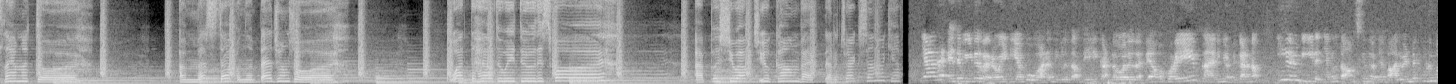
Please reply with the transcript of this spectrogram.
slam the door. I messed up on the bedroom floor. What the hell do we do this for? I push you out, but you come back. That attraction we can't. ഞാൻ എന്റെ വീട് റെനോവേറ്റ് ചെയ്യാൻ പോവുകയാണ് നിങ്ങൾ തമ്മിൽ കണ്ട പോലെ തന്നെ അപ്പൊ കുറേ പ്ലാനിങ് ഉണ്ട് കാരണം ഈ ഒരു വീട് ഞങ്ങൾ താമസിക്കുന്നത് പറഞ്ഞാൽ ബാലുവിന്റെ കുടുംബ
